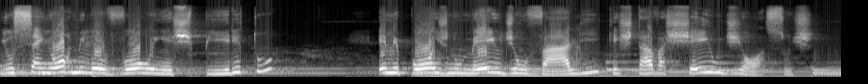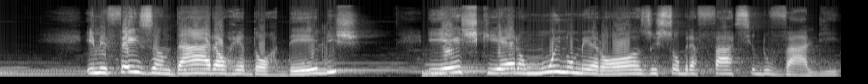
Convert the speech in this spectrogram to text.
e o Senhor me levou em espírito e me pôs no meio de um vale que estava cheio de ossos, e me fez andar ao redor deles, e eis que eram muito numerosos sobre a face do vale,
